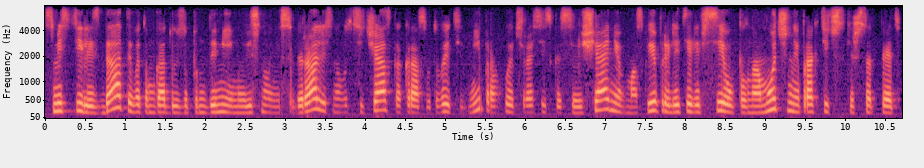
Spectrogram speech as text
сместились даты в этом году из-за пандемии, мы весной не собирались, но вот сейчас как раз вот в эти дни проходит всероссийское совещание. В Москве прилетели все уполномоченные, практически 65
